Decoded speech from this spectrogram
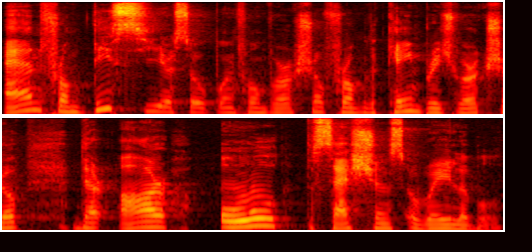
and from this year's OpenFOAM workshop from the Cambridge workshop there are all the sessions available.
